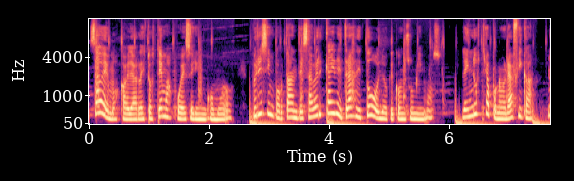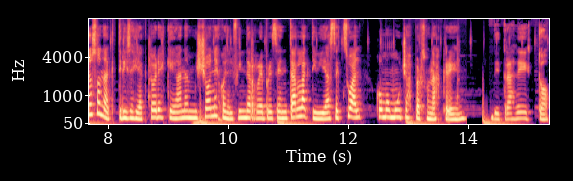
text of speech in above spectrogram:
Sabemos que hablar de estos temas puede ser incómodo, pero es importante saber qué hay detrás de todo lo que consumimos. La industria pornográfica no son actrices y actores que ganan millones con el fin de representar la actividad sexual como muchas personas creen. Detrás de esto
